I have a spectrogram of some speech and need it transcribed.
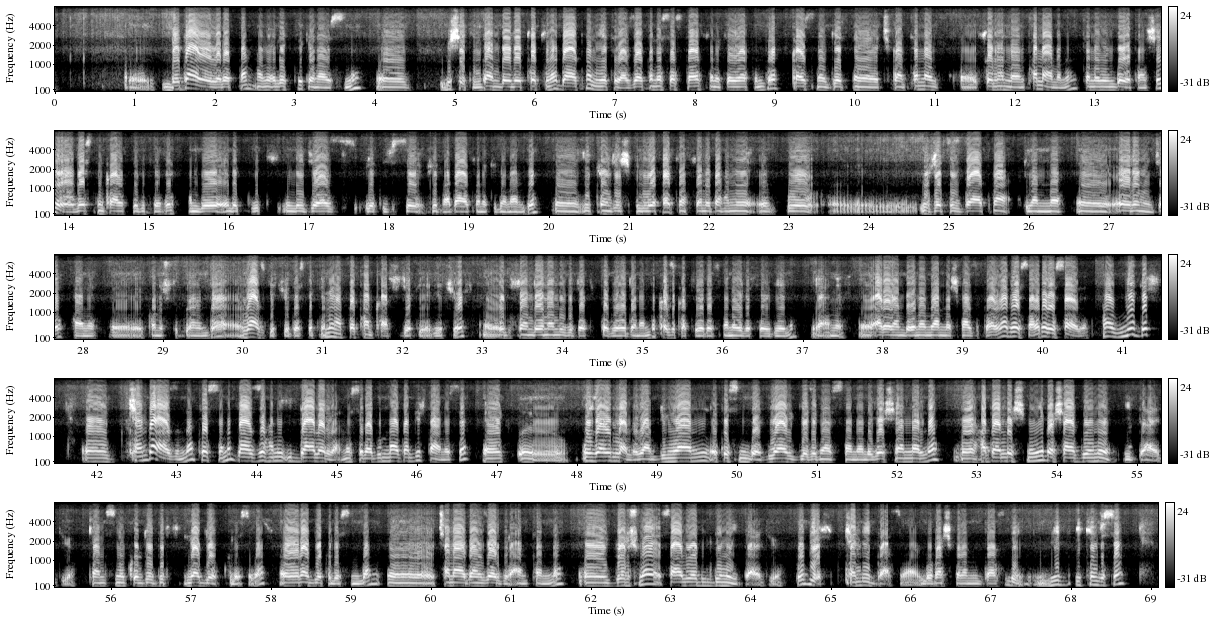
E, bedava olaraktan hani elektrik enerjisini e, bir şekilde hani böyle topluma dağıtma niyeti var. Zaten esas daha sonraki hayatında karşısına geç, e, çıkan temel e, sorunların tamamının temelinde yatan şey o. Westinghouse dedikleri hani bu elektrikli cihaz üreticisi firma daha sonraki dönemde e, ilk önce işbirliği yaparken sonradan hani e, bu e, ücretsiz dağıtma planını e, öğrenince yani e, konuştuklarında vazgeçiyor desteklemeyi hatta tam karşı cepheye geçiyor. E, Edison da önemli bir rakip tabii o dönemde kazık atıyor resmen öyle söyleyelim. Yani e, aralarında önemli anlaşmazlıklar var vesaire vesaire. Ha, nedir? E, kendi ağzından Tesla'nın bazı hani iddiaları var. Mesela bunlardan bir tanesi e, e, uzaylılarla yani dünyanın ötesinde diğer gezegen sistemlerinde yaşayanlarla e, haberleşmeyi başardığını iddia ediyor. Kendisinin kurduğu bir radyo kulesi var. O radyo kulesinden e, çanağa benzer bir antenle e, görüşme sağlayabildiğini iddia ediyor. Bu bir. Kendi iddiası yani. Bu başkalarının iddiası değil. Bir, ikincisi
